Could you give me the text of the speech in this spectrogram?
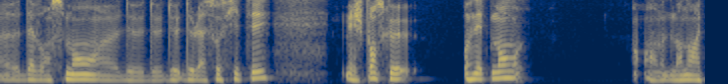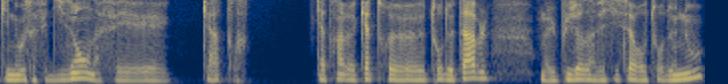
euh, d'avancement euh, de, de, la société. Mais je pense que, honnêtement, en, maintenant à Keno, ça fait 10 ans, on a fait 4, 4, 4 tours de table, on a eu plusieurs investisseurs autour de nous.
